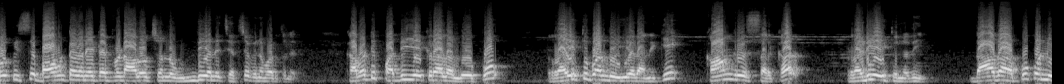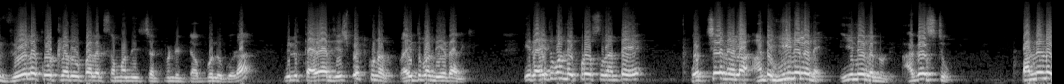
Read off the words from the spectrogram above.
లోపిస్తే బాగుంటుంది అనేటటువంటి ఆలోచనలో ఉంది అనే చర్చ వినబడుతున్నది. కాబట్టి పది ఎకరాల లోపు రైతు బంధు ఇవ్వడానికి కాంగ్రెస్ సర్కార్ రెడీ అవుతున్నది. దాదాపు కొన్ని వేల కోట్ల రూపాయలకు సంబంధించినటువంటి డబ్బులు కూడా వీళ్ళు తయారు చేసి పెట్టుకున్నారు రైతు బంధు ఇవ్వడానికి ఈ రైతు బంధు ఎప్పుడు వస్తుందంటే వచ్చే నెల అంటే ఈ నెలనే ఈ నెల నుండి ఆగస్టు పన్నెండో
